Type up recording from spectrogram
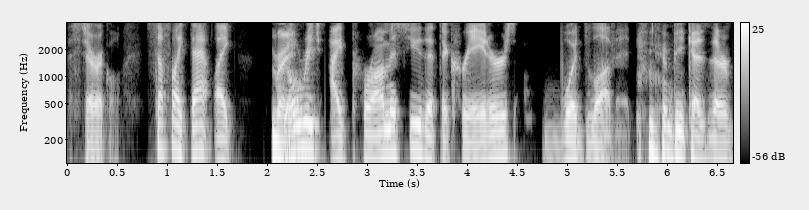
hysterical stuff like that like Right. go reach I promise you that the creators would love it because they're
